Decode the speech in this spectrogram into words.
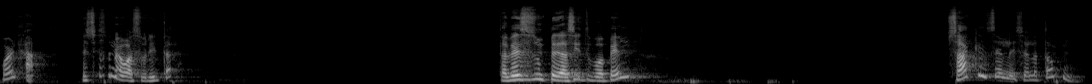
Bueno, ¿esta es una basurita? Tal vez es un pedacito de papel. Sáquensela y se la toman.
